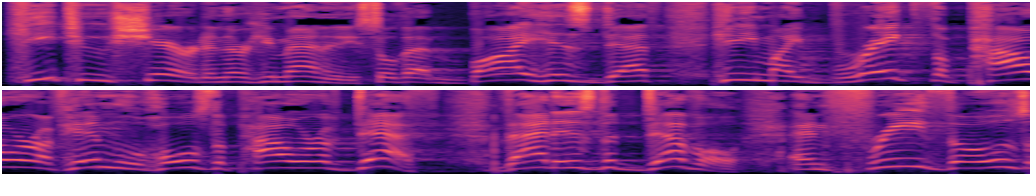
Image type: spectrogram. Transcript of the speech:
he too shared in their humanity, so that by his death he might break the power of him who holds the power of death, that is the devil, and free those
